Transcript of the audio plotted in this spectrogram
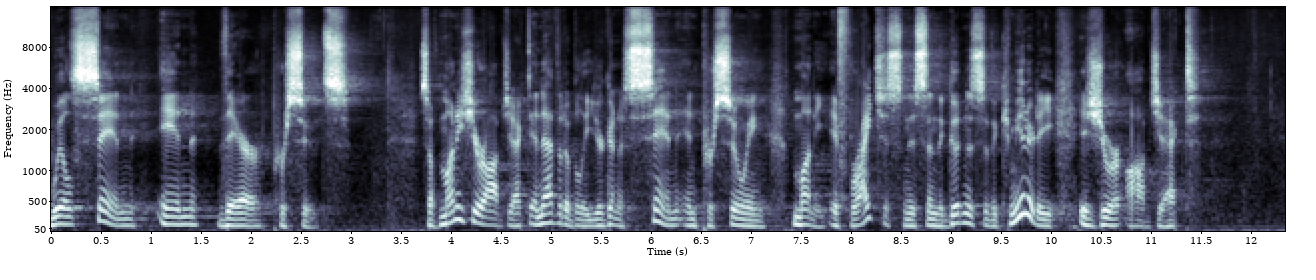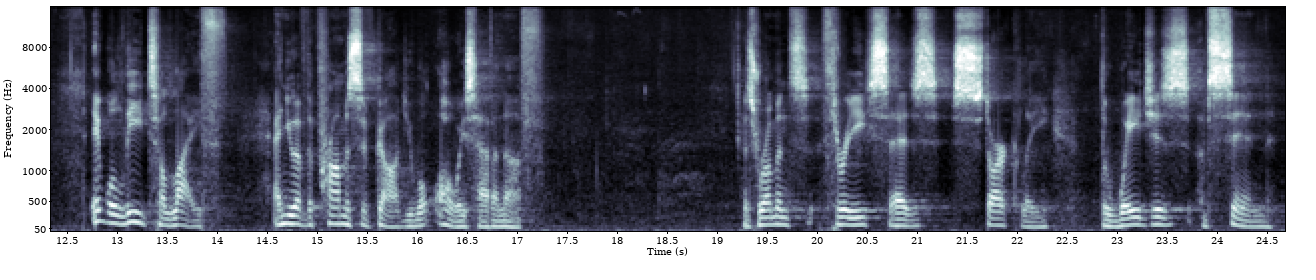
will sin in their pursuits. So, if money's your object, inevitably you're going to sin in pursuing money. If righteousness and the goodness of the community is your object, it will lead to life, and you have the promise of God. You will always have enough. As Romans 3 says starkly, the wages of sin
